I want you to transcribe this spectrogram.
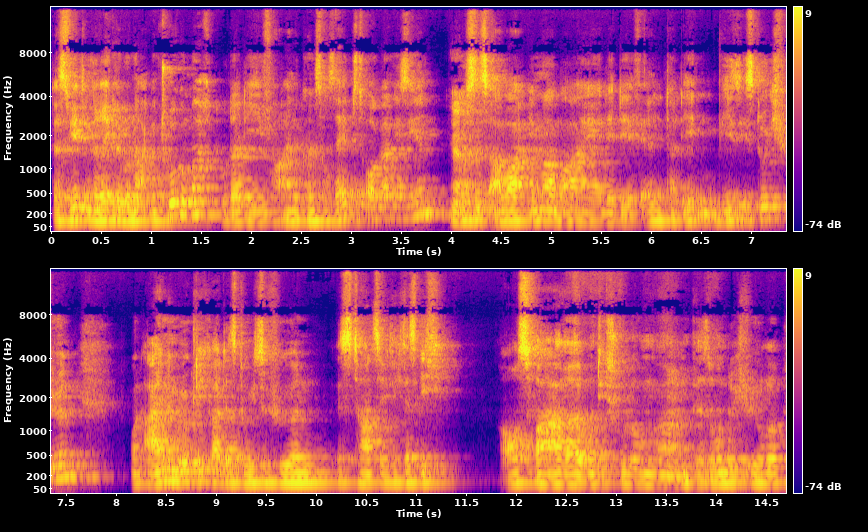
Das wird in der Regel über eine Agentur gemacht oder die Vereine können es auch selbst organisieren, Ja. müssen es aber immer bei der DFL hinterlegen, wie sie es durchführen. Und eine Möglichkeit, es durchzuführen, ist tatsächlich, dass ich rausfahre und die Schulung äh, in Person durchführe,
